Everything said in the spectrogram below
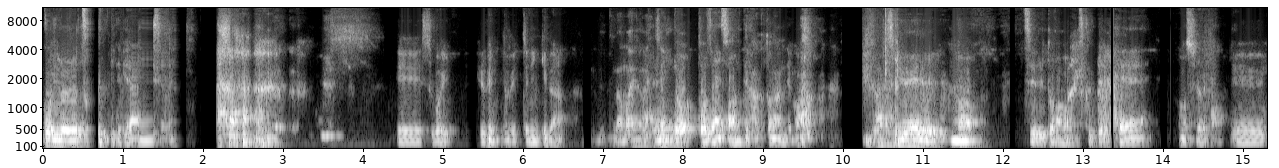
構いろいろ作ってて偉いんですよね。えー、すごい。ヘルメットめっちゃ人気だな。名前がヘルメット当然そのデファクトなんで、まあ、GraphQL のツールとかも作ってる。へえ、面白い。え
